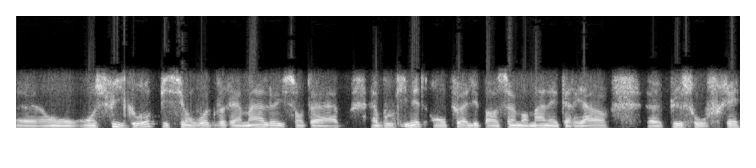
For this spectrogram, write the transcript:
Euh, on, suit le groupe, puis si on voit que vraiment là ils sont à, bout de limite, on peut aller passer un moment à l'intérieur euh, plus au frais.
